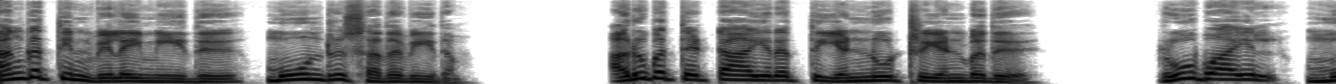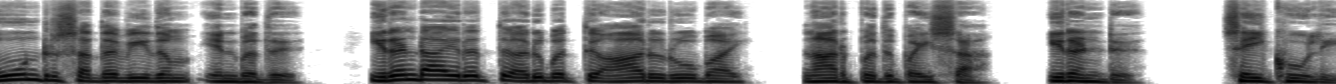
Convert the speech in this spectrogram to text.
தங்கத்தின் விலை மீது மூன்று சதவீதம். அறுபத்தெட்டாயிரத்து எண்ணூற்று எண்பது ரூபாயில் மூன்று சதவீதம் என்பது இரண்டாயிரத்து அறுபத்து ஆறு ரூபாய் நாற்பது பைசா. இரண்டு செய்கூலி.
